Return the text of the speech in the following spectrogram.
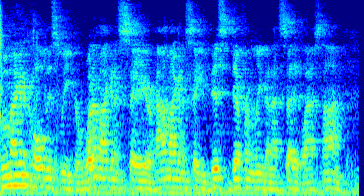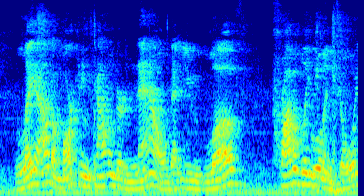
who am I gonna call this week, or what am I gonna say, or how am I gonna say this differently than I said it last time? Lay out a marketing calendar now that you love, probably will enjoy,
